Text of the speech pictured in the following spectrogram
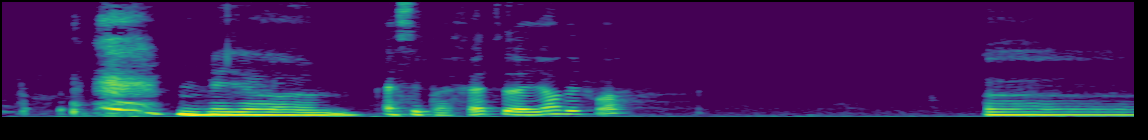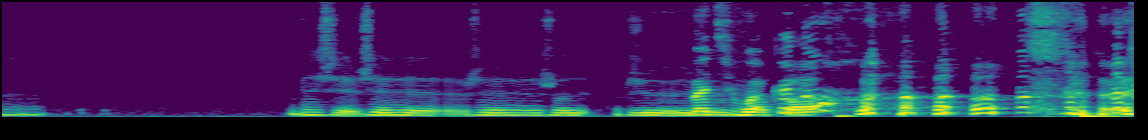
Mais. Euh... Elle s'est pas faite d'ailleurs, des fois? Euh... Je, je, je, je, bah, tu vois, que non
